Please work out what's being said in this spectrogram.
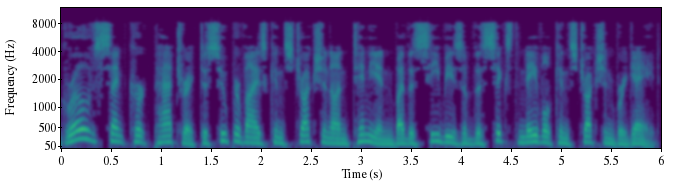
Groves sent Kirkpatrick to supervise construction on Tinian by the Seabees of the 6th Naval Construction Brigade.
